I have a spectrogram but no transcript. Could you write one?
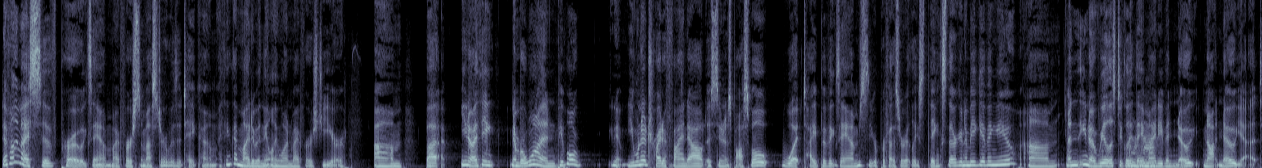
definitely my Civ Pro exam. My first semester was a take home. I think that might have been the only one my first year. Um, but you know, I think number one, people, you know, you want to try to find out as soon as possible what type of exams your professor at least thinks they're going to be giving you. Um, and, you know, realistically, mm-hmm. they might even know, not know yet.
